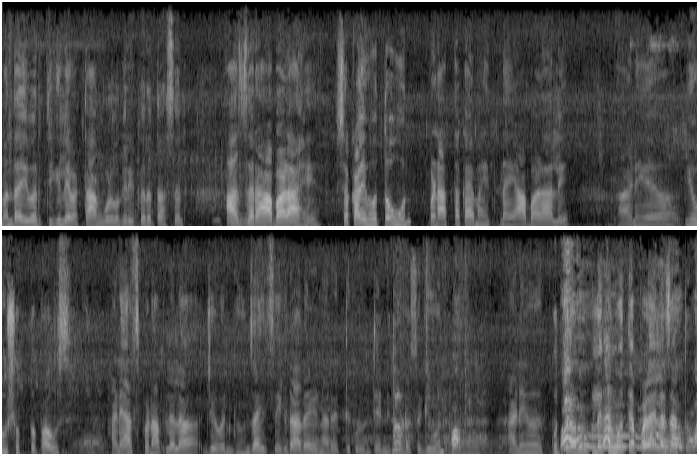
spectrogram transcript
मंदाईवरती गेले वाटतं आंघोळ वगैरे करत असेल. आज जरा आबाळ आहे. सकाळी होतं ऊन पण आता काय माहीत नाही आबाळ आले. आणि येऊ शकतो पाऊस. आणि आज पण आपल्याला जेवण घेऊन जायचं एक दादा येणार आहेत तिकडून त्यांनी थोडंसं घेऊन. आणि कुत्रं भुकलं की मोत्या पळायला जातो.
